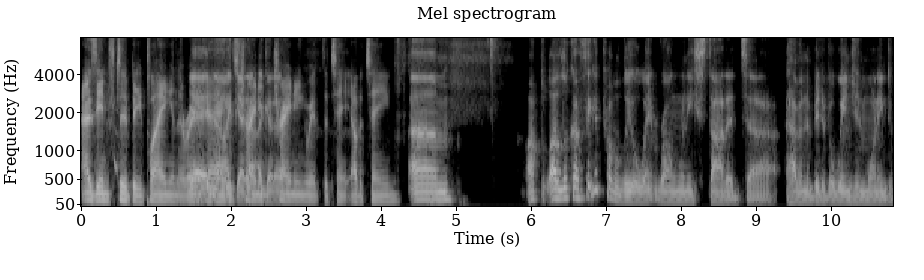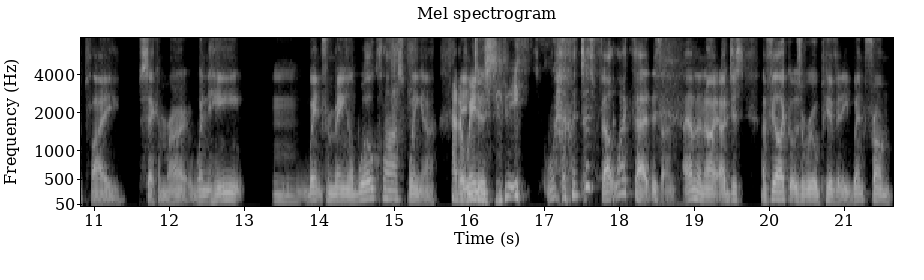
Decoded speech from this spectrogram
As in to be playing in the Yeah, no, I get it, I training, it. training with the team, other team. Um, I, I look, I think it probably all went wrong when he started uh, having a bit of a whinge and wanting to play second row. When he Mm. went from being a world class winger Had a win, just- did he? Well, it just felt like that. It's, I don't know. I just I feel like it was a real pivot. He went from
